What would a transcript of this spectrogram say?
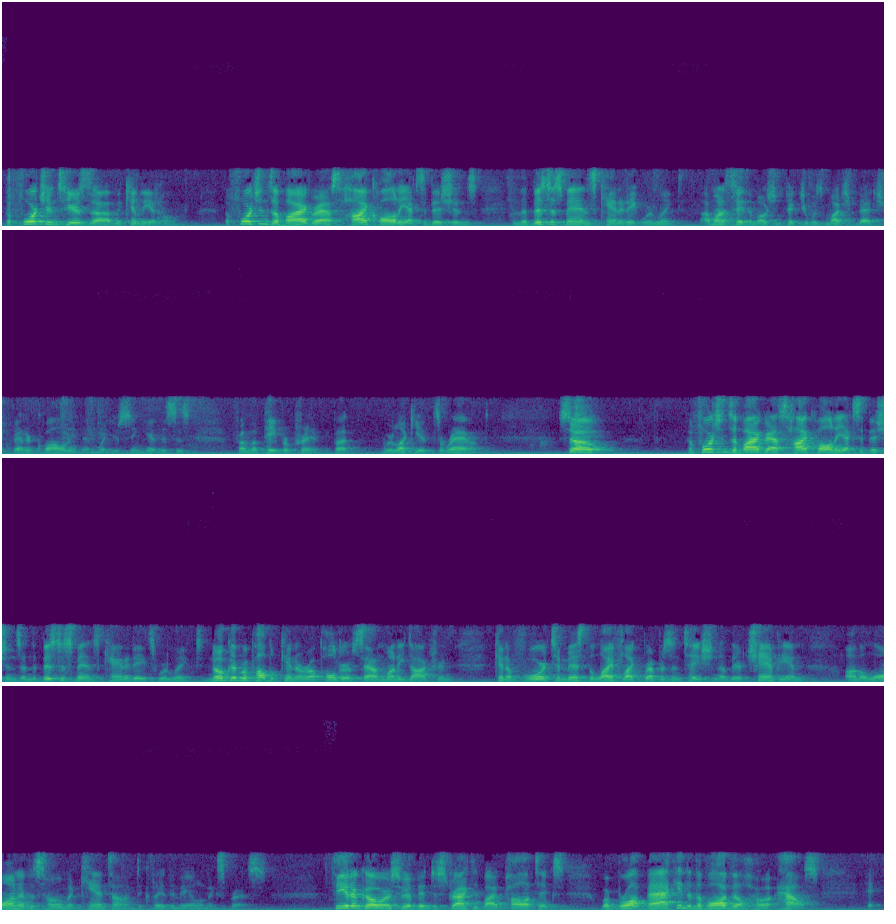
The fortunes, here's uh, McKinley at home. The fortunes of Biograph's high quality exhibitions and the businessman's candidate were linked. I want to say the motion picture was much, much better quality than what you're seeing here. This is from a paper print, but we're lucky it's around. So, the fortunes of Biograph's high quality exhibitions and the businessmen's candidates were linked. No good Republican or upholder of sound money doctrine can afford to miss the lifelike representation of their champion on the lawn of his home at Canton, declared the Mail and Express. Theater goers who had been distracted by politics were brought back into the vaudeville house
